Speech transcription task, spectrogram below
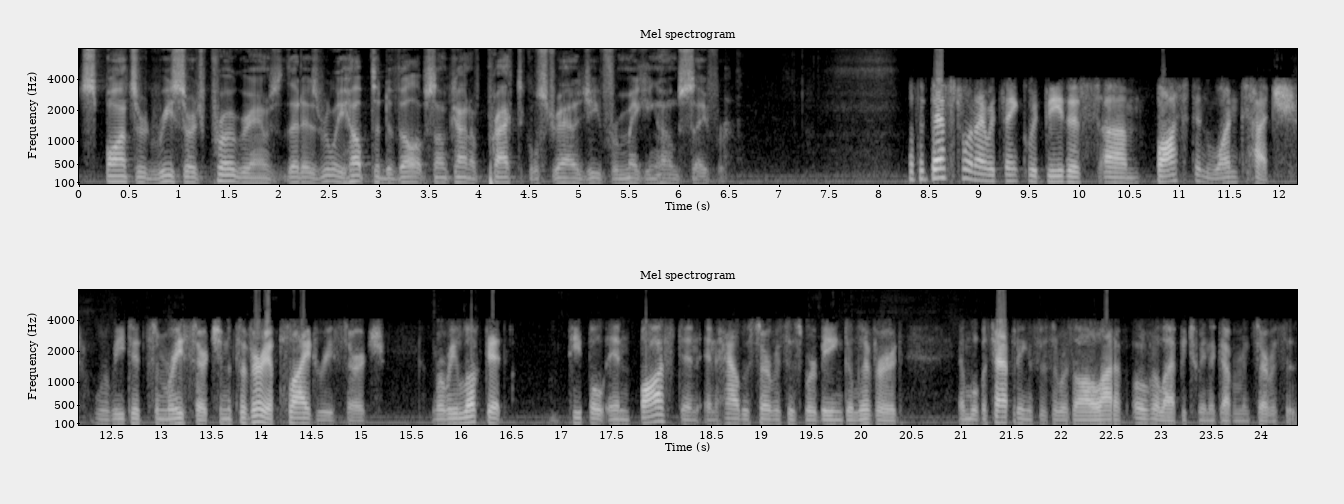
sponsored research programs that has really helped to develop some kind of practical strategy for making homes safer. Well, the best one I would think would be this um, Boston One Touch, where we did some research, and it's a very applied research, where we looked at people in Boston and how the services were being delivered. And what was happening is, is there was a lot of overlap between the government services,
